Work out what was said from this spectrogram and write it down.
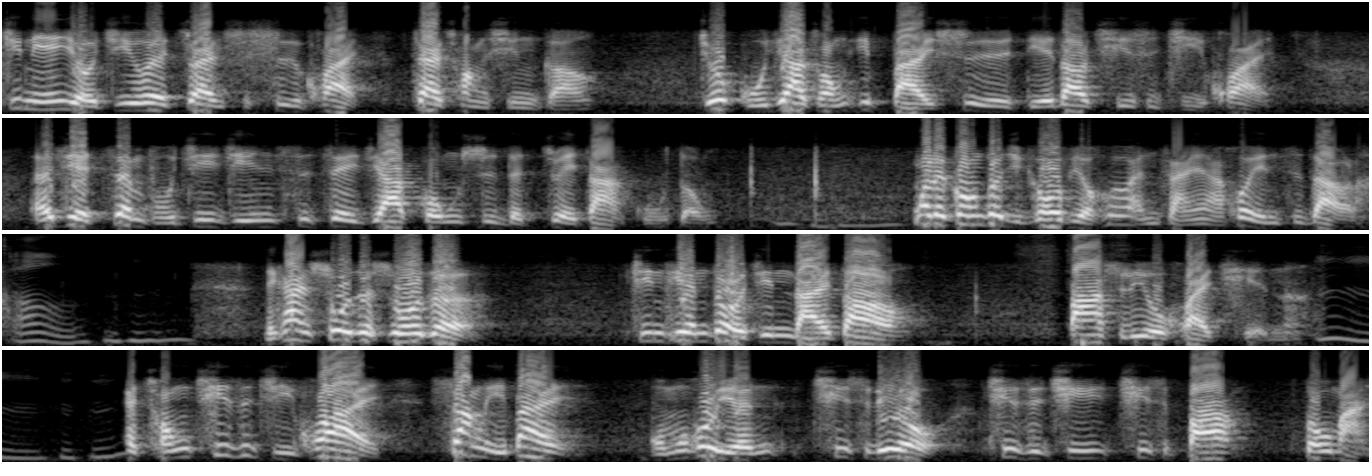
今年有机会赚十四块再创新高，就股价从一百四跌到七十几块，而且政府基金是这家公司的最大股东。我的工作几股票会完怎样？会员知道了。哦，你看说着说着，今天都已经来到。八十六块钱了，嗯，哎，从七十几块，上礼拜我们会员七十六、七十七、七十八都买，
